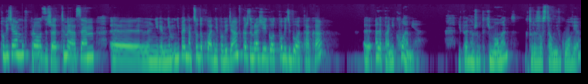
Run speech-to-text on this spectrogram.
Powiedziałam mu wprost, że tym razem, e, nie wiem, nie, nie pamiętam co dokładnie powiedziałam, w każdym razie jego odpowiedź była taka, e, ale pani kłamie. I pamiętam, że był taki moment, który został mi w głowie.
